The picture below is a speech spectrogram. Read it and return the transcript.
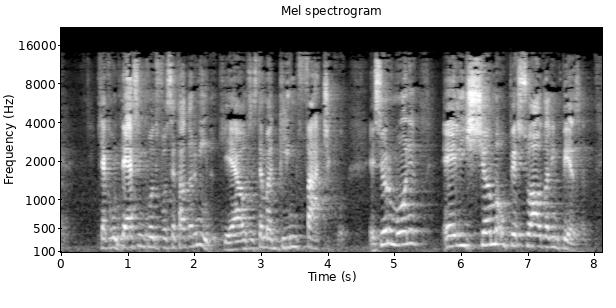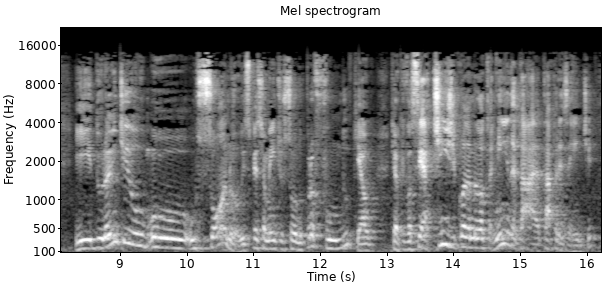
que acontece enquanto você está dormindo, que é o sistema linfático. Esse hormônio ele chama o pessoal da limpeza. E durante o, o, o, sono, especialmente o sono profundo, que é o que, é o que você atinge quando a melatonina está tá presente,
